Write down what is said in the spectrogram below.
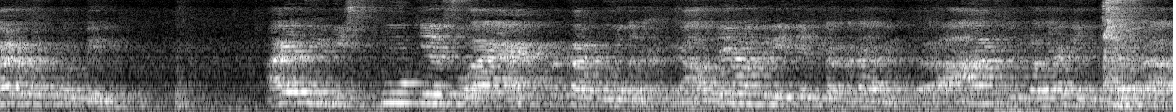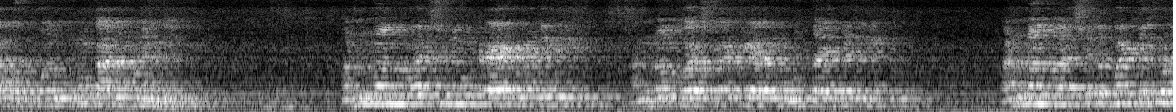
ಎರಡು ಪಟ್ಟು ಕೊಟ್ಟೇವಿ ಆಯ್ತು ಇಷ್ಟು ಕೇಸು ಆ ಆ್ಯಕ್ಟ್ ಪ್ರಕಾರ ಹೋದ್ರೆ ಯಾವುದೇ ಒಂದು ರೀತಿಯ ತಕರಾರಿದ್ರೆ ಆ ತಿಂಗಳದಾಗ ಇದ್ದಾಗ ಒಬ್ಬಂತೂ ಕಾನೂನಿಗೆ ಹನ್ನೊಂದು ವರ್ಷ ನೀವು ಟ್ರ್ಯಾಕ್ ಮಾಡಿದ್ರಿ. ಹನ್ನೊಂದು ವರ್ಷ ಗಟ್ಟಲೆ ಅದನ್ನು ಮುಂದಾಕಿದ್ರಿ ಹನ್ನೊಂದು ವರ್ಷದ ಬಡ್ಡಿ ಕೂಡ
